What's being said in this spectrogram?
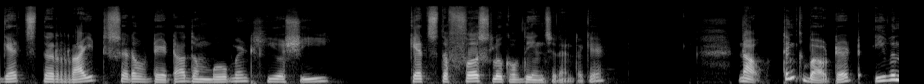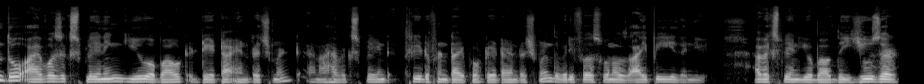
gets the right set of data the moment he or she gets the first look of the incident okay? Now think about it. Even though i was explaining you about data enrichment and i have explained three different type of data enrichment. The very first one was ip then you i've explained you about the user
